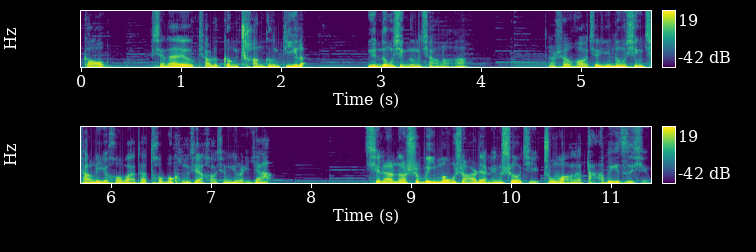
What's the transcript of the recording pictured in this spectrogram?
高，现在又调的更长更低了，运动性更强了啊。但是我觉得运动性强了以后吧，它头部空间好像有点压。前脸呢是 V Motion 2.0设计，中网的大 V 字形。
